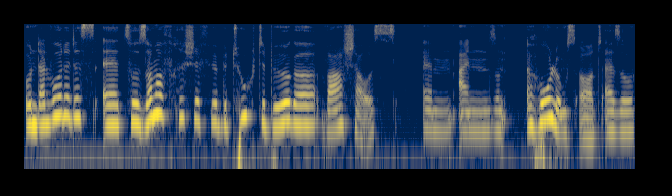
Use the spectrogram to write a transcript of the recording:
Und dann wurde das äh, zur Sommerfrische für betuchte Bürger Warschaus ähm, ein so ein Erholungsort. Also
